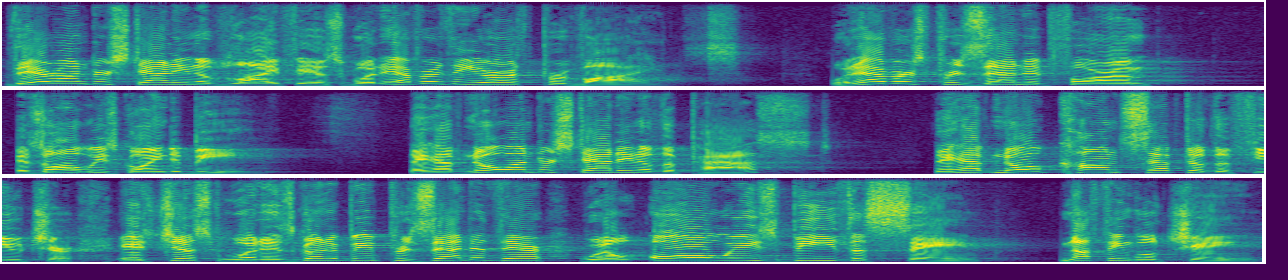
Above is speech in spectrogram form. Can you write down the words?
their understanding of life is whatever the earth provides, whatever's presented for them is always going to be. They have no understanding of the past. They have no concept of the future. It's just what is going to be presented there will always be the same. Nothing will change.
